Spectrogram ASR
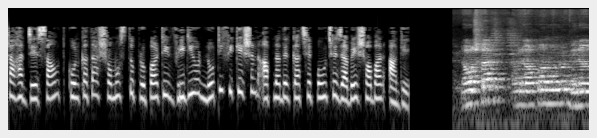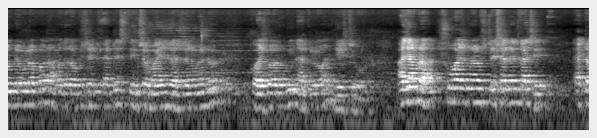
সাহায্যে সাউথ কলকাতার সমস্ত প্রপার্টির ভিডিওর নোটিফিকেশন আপনাদের কাছে পৌঁছে যাবে সবার আগে। নমস্কার, আমি নবকুমার মন্ডল ডেভেলপার। আমাদের অফিসের অ্যাড্রেস তিনশো বাইশ নারকেলবান আজ আমরা স্টেশনের কাছে একটা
